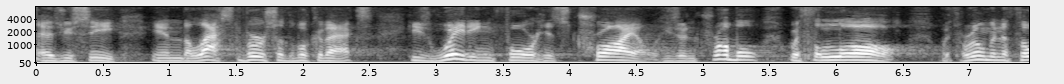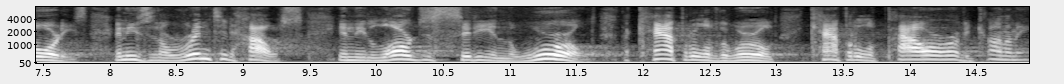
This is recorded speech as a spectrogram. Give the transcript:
as you see in the last verse of the book of Acts, he's waiting for his trial. He's in trouble with the law, with Roman authorities. And he's in a rented house in the largest city in the world, the capital of the world, capital of power, of economy,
